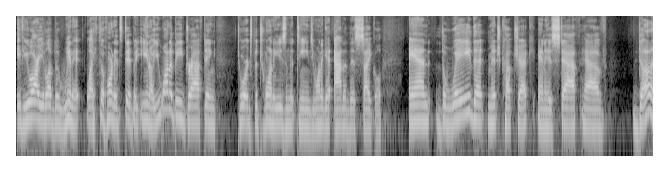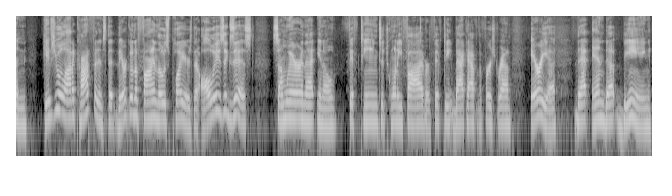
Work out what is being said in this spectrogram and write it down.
If you are, you love to win it like the Hornets did, but you know, you want to be drafting towards the 20s and the teens. You want to get out of this cycle. And the way that Mitch Kupchak and his staff have done gives you a lot of confidence that they're going to find those players that always exist somewhere in that, you know, 15 to 25 or 15 back half of the first round area that end up being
